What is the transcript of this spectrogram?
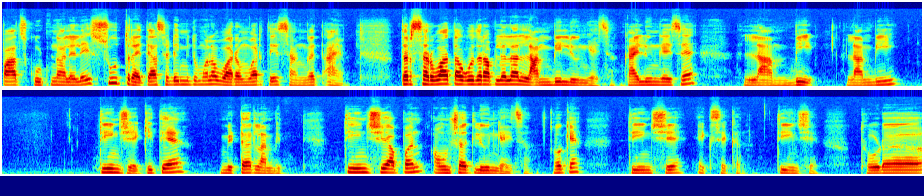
पाच कुठनं आलेले सूत्र आहे. त्यासाठी मी तुम्हाला वारंवार ते सांगत आहे. तर सर्वात अगोदर आपल्याला लांबी लिहून घ्यायचं. काय लिहून घ्यायचं आहे? लांबी. लांबी तीनशे. किती आहे? मीटर लांबी. तीनशे आपण अंशात लिहून घ्यायचं. ओके? तीनशे एक सेकंद. तीनशे. थोडं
